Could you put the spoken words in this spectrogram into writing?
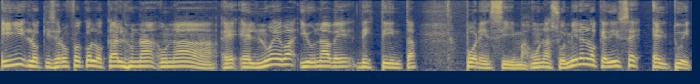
y lo que hicieron fue colocarle una, una eh, el nueva y una B distinta por encima, una azul. Miren lo que dice el tweet.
